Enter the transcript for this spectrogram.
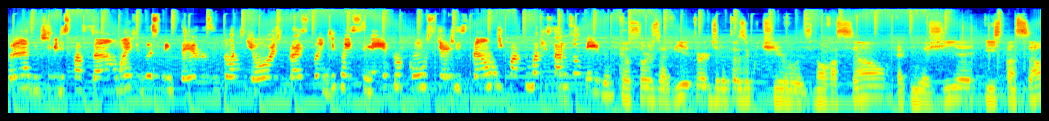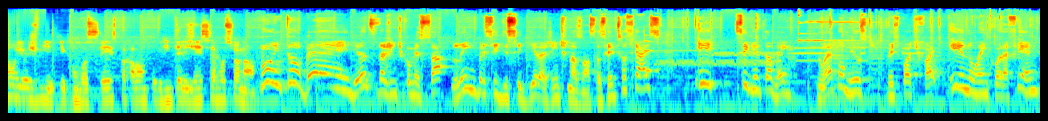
Fran, do time de expansão, mãe de duas princesas e estou aqui hoje para expandir conhecimento com os que aqui estão e com a turma que está nos ouvindo. Eu sou José Vitor, diretor executivo de inovação, tecnologia e expansão e hoje vim aqui com vocês para falar um pouco de inteligência emocional. Muito bem! E antes da gente começar, lembre-se de seguir a gente nas nossas redes sociais e seguir também no Apple Music, no Spotify e no Anchor FM,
